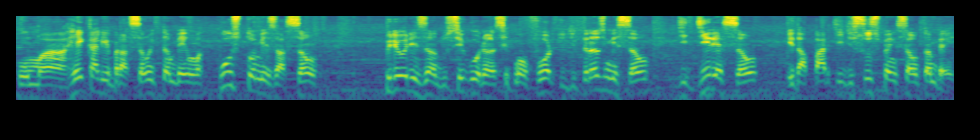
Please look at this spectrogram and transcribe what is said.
com uma recalibração e também uma customização, priorizando segurança e conforto de transmissão, de direção e da parte de suspensão também.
